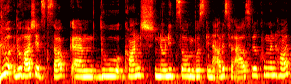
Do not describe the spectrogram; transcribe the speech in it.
du, du hast jetzt gesagt, ähm, du kannst noch nicht sagen, was genau das für Auswirkungen hat.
